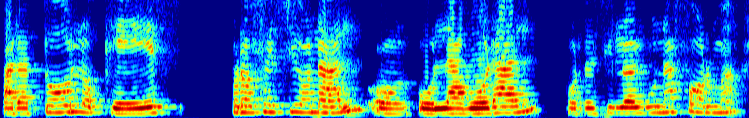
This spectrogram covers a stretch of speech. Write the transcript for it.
para todo lo que es profesional o, o laboral, por decirlo de alguna forma,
